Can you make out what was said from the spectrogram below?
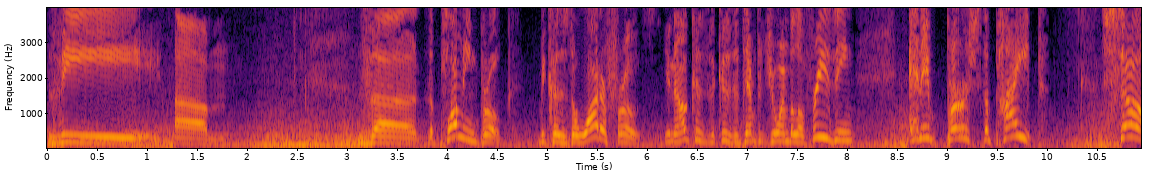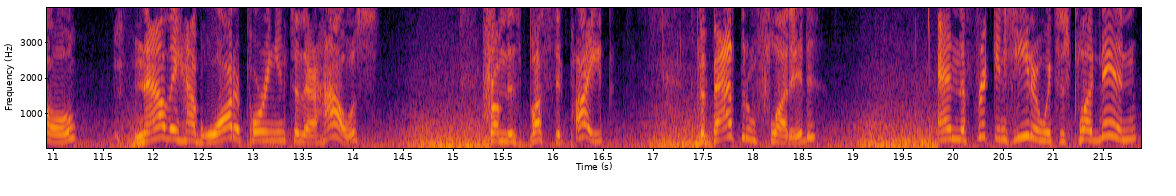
the um, the the plumbing broke because the water froze. You know, because the temperature went below freezing, and it burst the pipe. So now they have water pouring into their house from this busted pipe. The bathroom flooded, and the freaking heater, which is plugged in,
